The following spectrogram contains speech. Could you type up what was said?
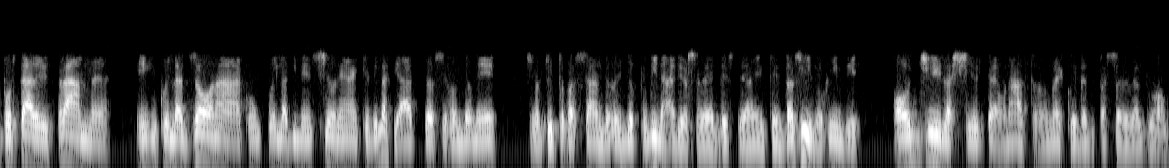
portare il tram in quella zona con quella dimensione anche della piazza, secondo me, soprattutto passando per il doppio binario, sarebbe estremamente invasivo. Quindi oggi la scelta è un'altra, non è quella di passare dal Duomo.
